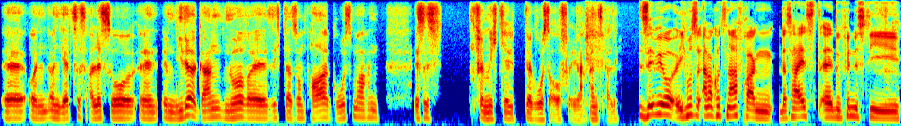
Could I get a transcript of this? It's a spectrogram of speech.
Äh, und, und jetzt ist alles so äh, im Niedergang, nur weil sich da so ein paar groß machen. Es ist für mich der, der große Aufreger, ganz ehrlich. Silvio, ich muss einmal kurz nachfragen. Das heißt, äh, du findest die,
